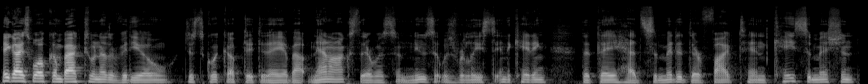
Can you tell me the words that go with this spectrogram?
Hey guys, welcome back to another video. Just a quick update today about Nanox. There was some news that was released indicating that they had submitted their 510K submission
